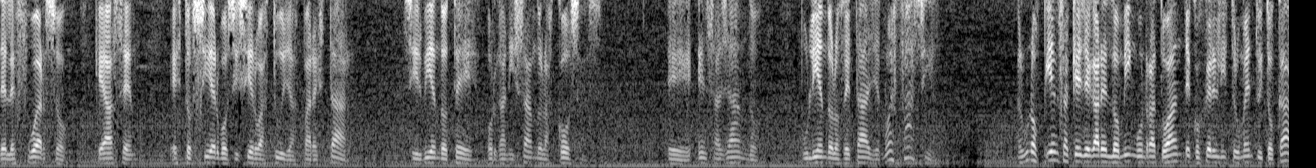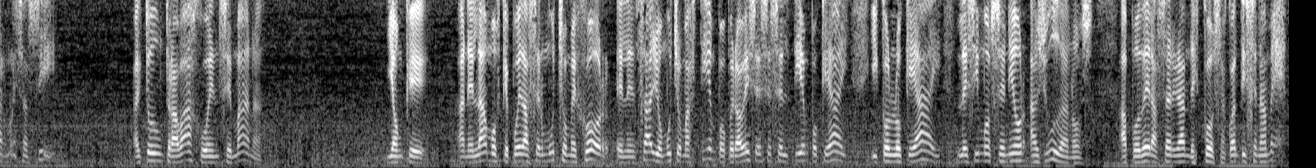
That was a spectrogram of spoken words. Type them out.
del esfuerzo que hacen estos siervos y siervas tuyas para estar sirviéndote, organizando las cosas, eh, ensayando, puliendo los detalles. No es fácil. Algunos piensan que llegar el domingo un rato antes, coger el instrumento y tocar. No es así. hay todo un trabajo en semana. Y aunque anhelamos que pueda ser mucho mejor el ensayo, mucho más tiempo, pero a veces es el tiempo que hay. Y con lo que hay, le decimos, Señor, ayúdanos a poder hacer grandes cosas. ¿Cuántos dicen amén?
